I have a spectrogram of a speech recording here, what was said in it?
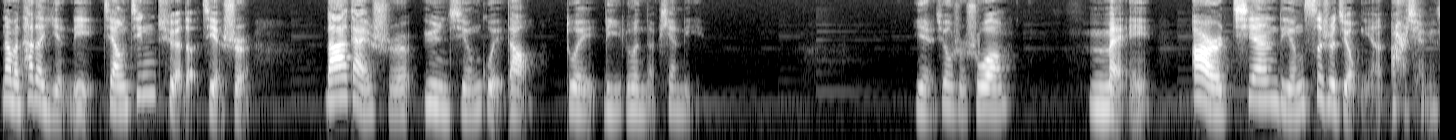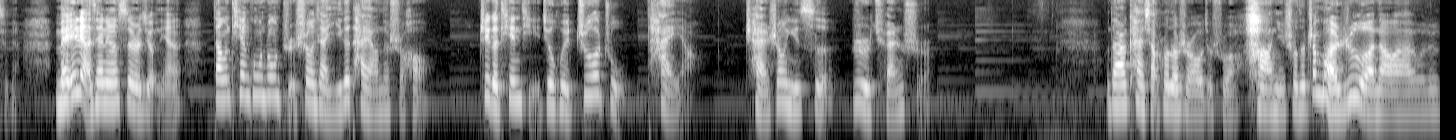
那么它的引力将精确地解释拉盖石运行轨道对理论的偏离。也就是说，每二千零四十九年，二千零四年，每两千零四十九年，当天空中只剩下一个太阳的时候，这个天体就会遮住太阳。产生一次日全食。我当时看小说的时候，我就说：“哈，你说的这么热闹啊！”我就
